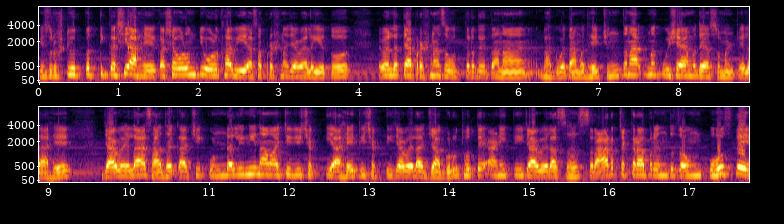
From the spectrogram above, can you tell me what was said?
की सृष्टी उत्पत्ती कशी आहे कशावरून ती ओळखावी असा प्रश्न ज्यावेळेला येतो त्यावेळेला त्या प्रश्नाचं उत्तर देताना भागवतामध्ये चिंतनात्मक विषयामध्ये असं म्हटलेलं आहे ज्यावेळेला साधकाची कुंडलिनी नावाची जी शक्ती आहे ती शक्ती ज्यावेळेला जागृत होते आणि ती ज्यावेळेला सहस्रार चक्रापर्यंत जाऊन पोहोचते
